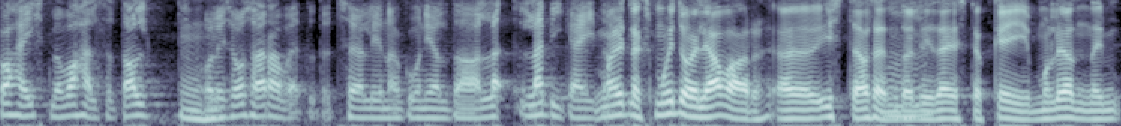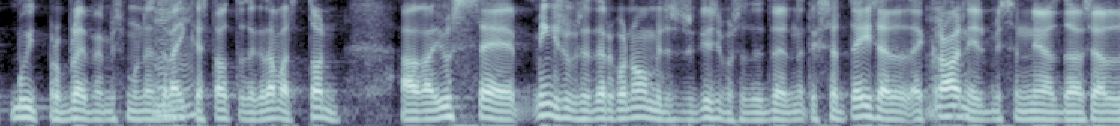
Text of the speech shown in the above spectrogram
kahe istme vahel sealt alt mm -hmm. oli see osa ära võetud, et see oli nagu nii-öelda läbi käida. ma ütleks, muidu oli avar äh,, isteasend mm -hmm. oli täiesti okei okay., mul ei olnud neid muid probleeme, mis mul nende mm -hmm. väikeste autodega tavaliselt on. aga just see, mingisugused ergonoomilisuse küsimused olid veel, näiteks seal teisel ekraanil mm, -hmm. mis on nii-öelda seal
